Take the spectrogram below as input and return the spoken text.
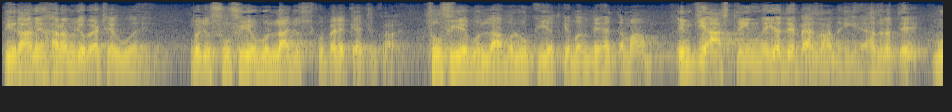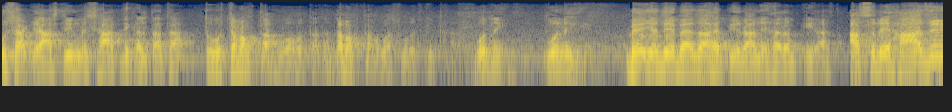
پیران حرم جو بیٹھے ہوئے ہیں وہ جو صوفی ملا جو اس کو پہلے کہہ چکا ہے، صوفی ملا ملوکیت کے بندے ہیں تمام۔ ان کی آستین میں ید بیزا نہیں ہے۔ حضرت موسا کے آستین میں سے ہاتھ نکلتا تھا تو وہ چمکتا ہوا ہوتا تھا، دبکتا ہوا سورج کی طرح۔ وہ نہیں وہ نہیں ہے۔ بے ید بیزا ہے پیران حرم کی عصر حاضر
